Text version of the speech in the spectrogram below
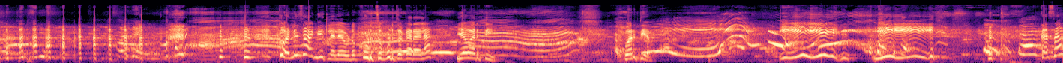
कोणी सांगितलेलं एवढं. पुढचं पुढचं करायला. या वरती. वरती या. ई, ई, ई, ई. कसं?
